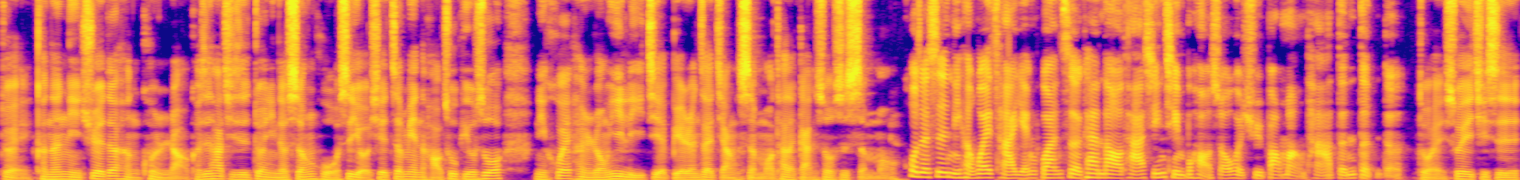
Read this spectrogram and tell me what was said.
对，可能你觉得很困扰，可是它其实对你的生活是有一些正面的好处。比如说，你会很容易理解别人在讲什么，他的感受是什么，或者是你很会察言观色，看到他心情不好的时候会去帮忙他等等的。对，所以其实。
